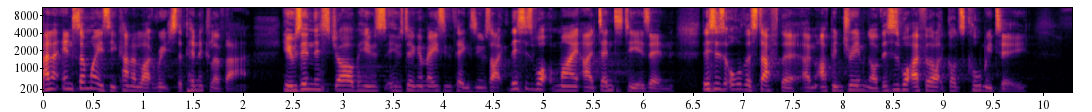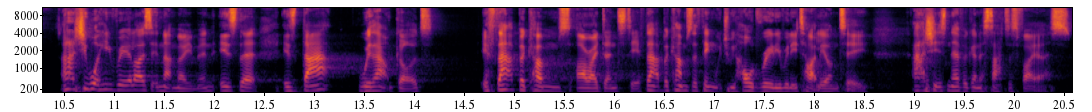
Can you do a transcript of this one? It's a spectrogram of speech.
And in some ways, he kind of like reached the pinnacle of that. He was in this job, he was, he was doing amazing things. He was like, This is what my identity is in. This is all the stuff that um, I've been dreaming of. This is what I feel like God's called me to. And actually, what he realized in that moment is that is that without God, if that becomes our identity, if that becomes the thing which we hold really, really tightly onto, actually it's never going to satisfy us.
